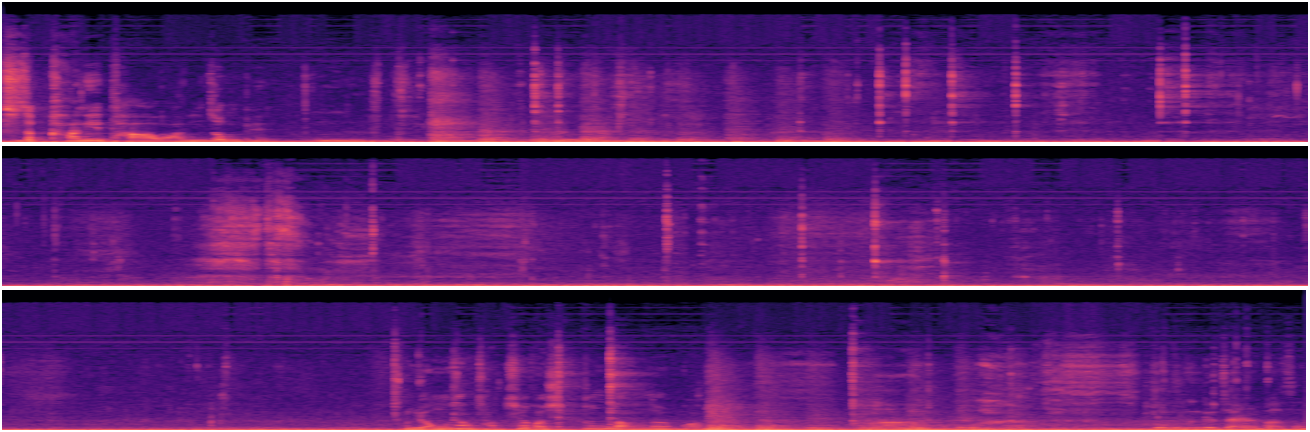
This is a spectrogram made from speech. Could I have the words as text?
진짜 간이 다 완전 밴. 음. 아니다. 영상 자체가 10분도 안 나올 것 같아. 아, 뭐, 먹는 게 짧아서?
